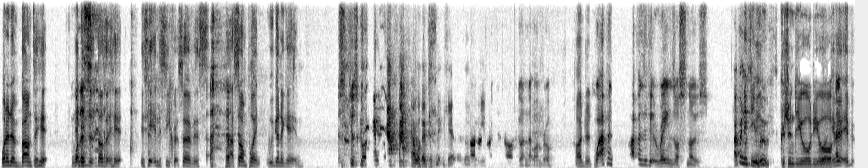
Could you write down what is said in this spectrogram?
One of them bound to hit. What and is if it doesn't hit, it's hitting the Secret Service. At some point, we're gonna get him. Just, just got Working at cameras. I'm like, yeah. on that one, bro. Hundred. What happens? What happens if it rains or snows? What happened if he do you mean? moved? Christian Dior, Well, Dior. if it- if it-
